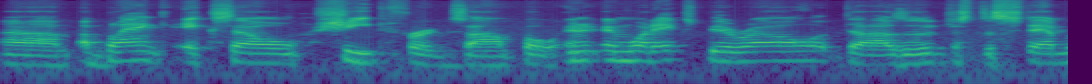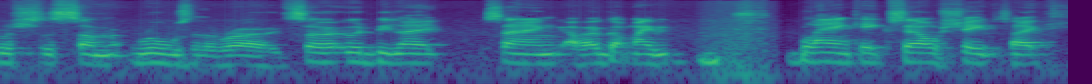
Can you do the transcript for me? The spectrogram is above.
um, a blank Excel sheet, for example, and, and what XBRL does is it just establishes some rules of the road. So it would be like saying, oh, I've got my blank Excel sheet. It's like,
